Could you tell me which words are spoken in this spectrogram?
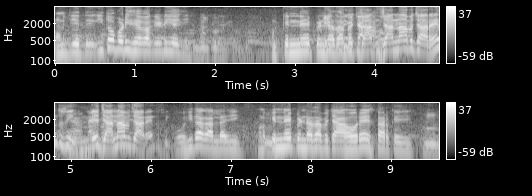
ਹੁਣ ਜੇ ਇਹ ਤੋਂ ਬੜੀ ਸੇਵਾ ਕਿਹੜੀ ਹੈ ਜੀ? ਬਿਲਕੁਲ ਬਿਲਕੁਲ। ਹੁਣ ਕਿੰਨੇ ਪਿੰਡਾਂ ਦਾ ਬਚਾਅ ਹੋ- ਜਾਨਾਂ ਬਚਾ ਰਹੇ ਹੋ ਤੁਸੀਂ? ਇਹ ਜਾਨਾਂ ਬਚਾ ਰਹੇ ਹੋ ਤੁਸੀਂ? ਉਹੀ ਤਾਂ ਗੱਲ ਹੈ ਜੀ। ਹੁਣ ਕਿੰਨੇ ਪਿੰਡਾਂ ਦਾ ਬਚਾਅ ਹੋ ਰਿਹਾ ਇਸ ਕਰਕੇ ਜੀ? ਹੂੰ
